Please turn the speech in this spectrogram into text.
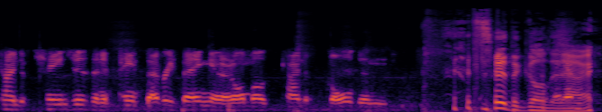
kind of changes and it paints everything and it almost kind of golden. it's the golden hour.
